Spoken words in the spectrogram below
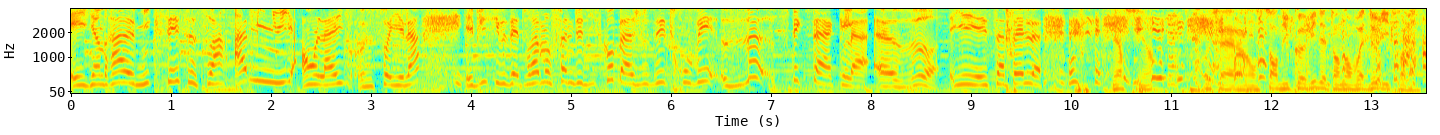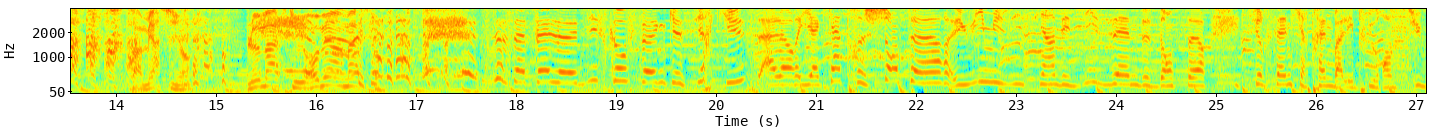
et il viendra euh, mixer ce soir à minuit en live. Euh, Soyez là. Et puis si vous êtes vraiment fan de disco, bah je vous ai trouvé the spectacle. Euh, the. Il s'appelle. Merci. Hein. Écoute, euh, on sort du Covid t'en envoies 2 litres là. Enfin, merci. Hein. Le masque, remets un masque. Ça s'appelle euh, Disco Funk Circus. Alors, il y a quatre chanteurs, huit musiciens, des dizaines de danseurs sur scène qui reprennent bah, les plus grands tubes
